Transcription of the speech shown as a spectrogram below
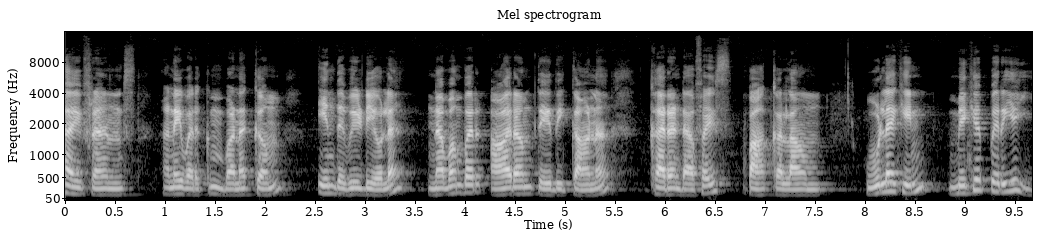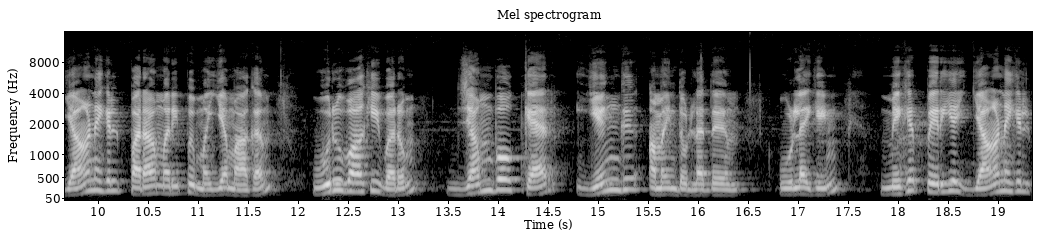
ஹாய் ஃப்ரெண்ட்ஸ் அனைவருக்கும் வணக்கம். இந்த வீடியோவில் நவம்பர் ஆறாம் தேதிக்கான கரண்ட் அஃபைர்ஸ் பார்க்கலாம். உலகின் மிகப்பெரிய யானைகள் பராமரிப்பு மையமாக உருவாகி வரும் ஜம்போ கேர் எங்கு அமைந்துள்ளது? உலகின் மிகப்பெரிய யானைகள்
